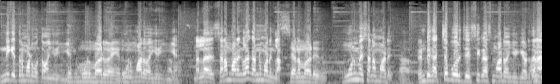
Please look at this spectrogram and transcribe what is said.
இன்னைக்கு எத்தனை மாடு மொத்தம் வாங்கியிருக்கீங்க? இன்னைக்கு மூணு மாடு வாங்கியிருக்கோம். மூணு மாடு வாங்கியிருக்கீங்க. நல்ல சென மாடுங்களா கண்ணு மாடுங்களா? சென மாடு இது. மூணுமே சென மாடு. ரெண்டு ஹச்சப் ஒரு ஜெர்சி கிராஸ் மாடு வாங்கியிருக்கீங்க அப்படித்தானே?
